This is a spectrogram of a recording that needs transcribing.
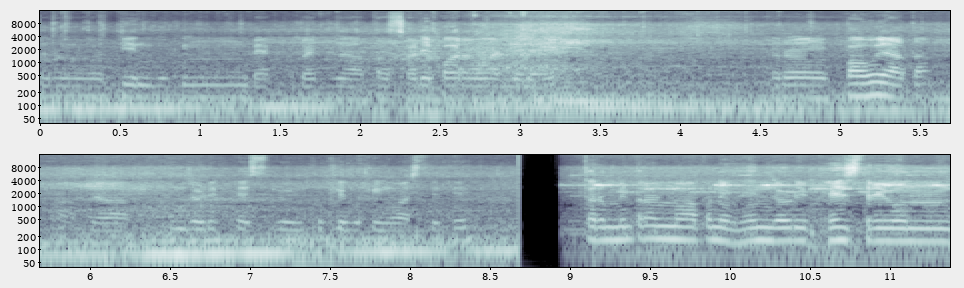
तर तीन बुकिंग बॅक टू बॅक आता साडेबारा वाढलेले आहे तर पाहूया आता आपल्या हिंजवडी फेस थ्रीहून कुठली बुकिंग वाजते ते. तर मित्रांनो आपण हिंजवडी फेज थ्रीहून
